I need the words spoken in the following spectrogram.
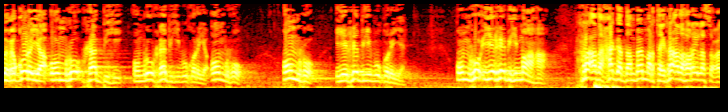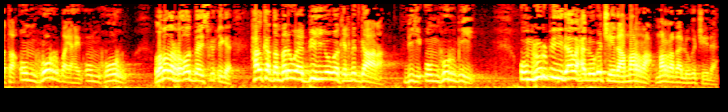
Wuxuu qorayaa umru rabbihi umru rabhi buu qoraya umru umru iyo rabhi buu qorayaa. Umru iyo rabhi ma ra'da xagga dambe martay ra'da horey la socota. Umrur bay ahayd umrur labada ra'ood baa isku xiga. Halka dambena waa bihi oo waa kelmad gaara. Bihi umrur bihi. Umrur bihidaa waxaa looga jeedaa mara mara baa looga jeedaa.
